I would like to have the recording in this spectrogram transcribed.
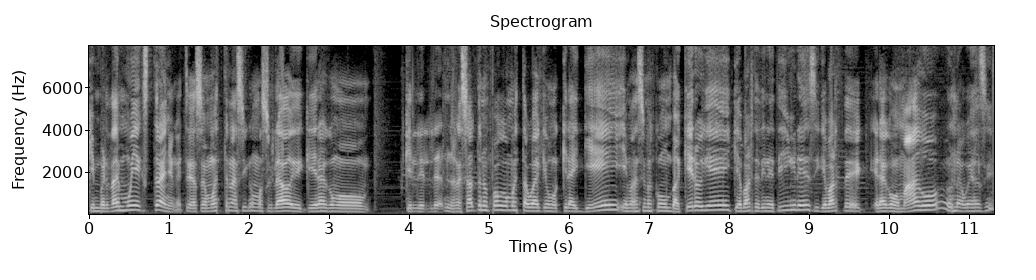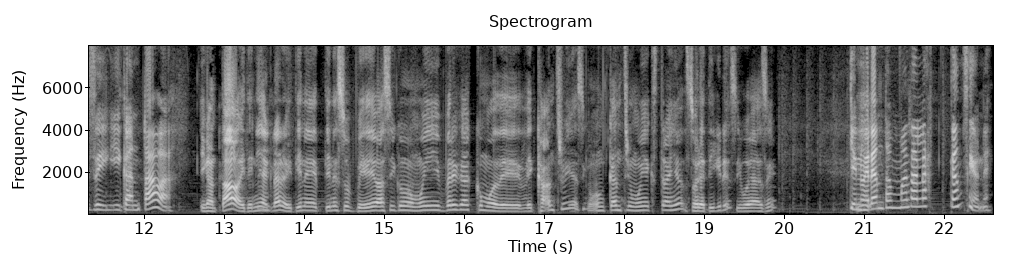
que en verdad es muy extraño. Que se muestran así como a su lado de que era como que le, resaltan un poco como esta weá que, era gay y más encima es como un vaquero gay que aparte tiene tigres y que aparte era como mago, una weá así. Sí, y cantaba. Y cantaba y tenía, claro, y tiene, tiene sus videos así como muy vergas como de, de country, así como un country muy extraño sobre tigres y weá así. Que no eran tan malas las canciones.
